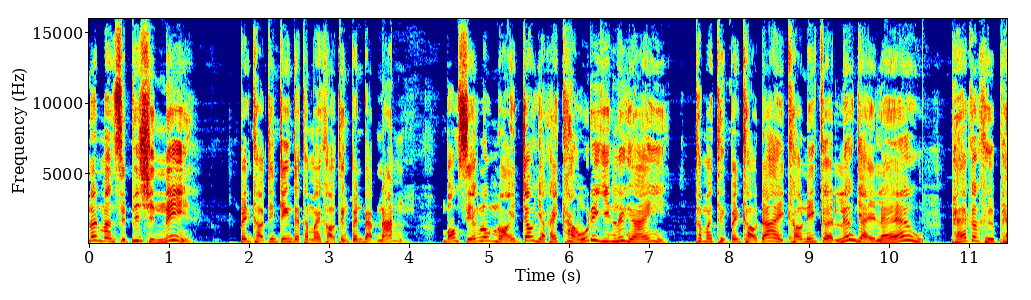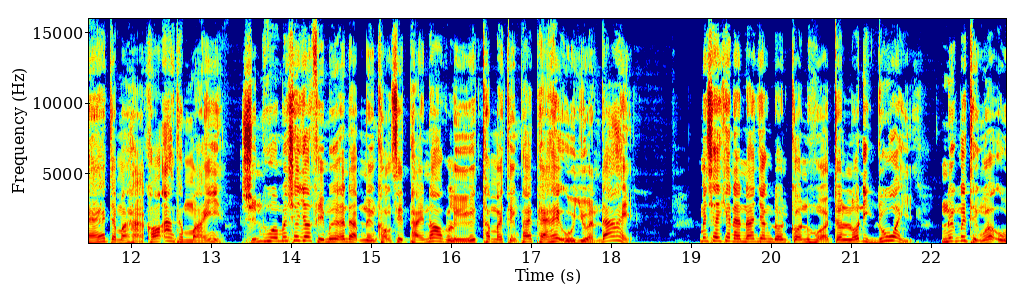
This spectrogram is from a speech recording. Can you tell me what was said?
นั่นมันสิทธิพี่ชินนี่ เป็นเขาจริง ๆ แต่ทำไมเขาถึงเป็นแบบนั้น บอกเสียงลงหน่อยเจ้าอยากให้เขาได้ยินหรือไงทำไมถึงเป็นเขาได้คราวนี้เกิดเรื่องใหญ่แล้ว แพ้ก็คือแพ้จะมาหาข้ออ้างทำไม ชินหัวไม่ใช่ยอดฝีมืออันดับหนึ่งของสิทธิภายนอกหรือทำไมถึงพ่ายแพ้ให้อูหยวนได้ ไม่ใช่แค่นั้นนะยังโดนกลหัวจนล้นอีกด้วย นึกไม่ถึงว่าอู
